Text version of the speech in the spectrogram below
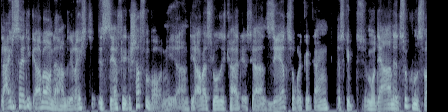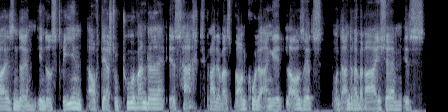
Gleichzeitig aber, und da haben Sie recht, ist sehr viel geschaffen worden hier. Die Arbeitslosigkeit ist ja sehr zurückgegangen. Es gibt moderne, zukunftsweisende Industrien. Auch der Strukturwandel ist hart, gerade was Braunkohle angeht. Lausitz und andere Bereiche ist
